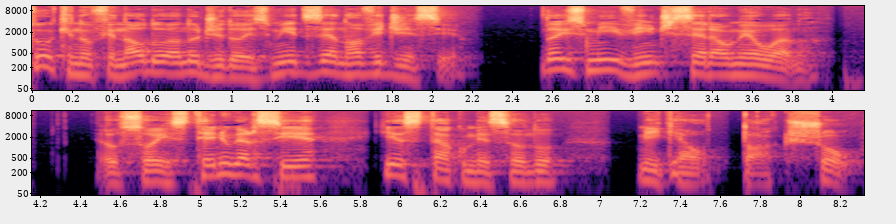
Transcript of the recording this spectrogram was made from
Tu que no final do ano de 2019 disse: 2020 será o meu ano. Eu sou Estênio Garcia e está começando Miguel Talk Show.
